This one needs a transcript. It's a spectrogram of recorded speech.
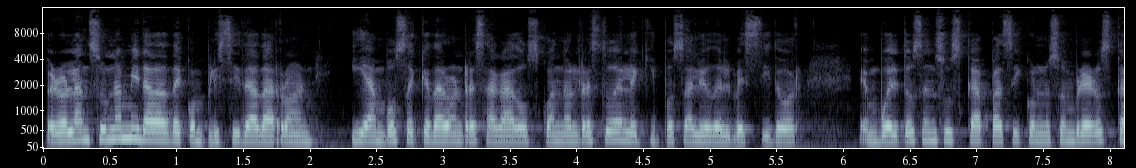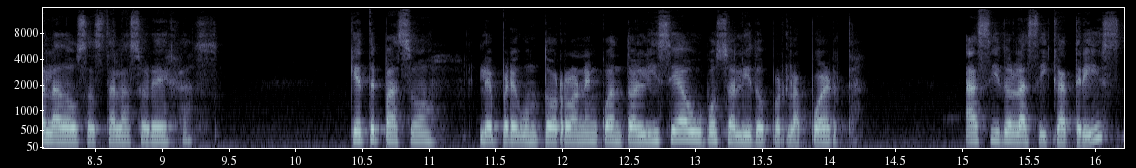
Pero lanzó una mirada de complicidad a Ron, y ambos se quedaron rezagados cuando el resto del equipo salió del vestidor, envueltos en sus capas y con los sombreros calados hasta las orejas. ¿Qué te pasó? le preguntó Ron en cuanto Alicia hubo salido por la puerta. ¿Ha sido la cicatriz?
